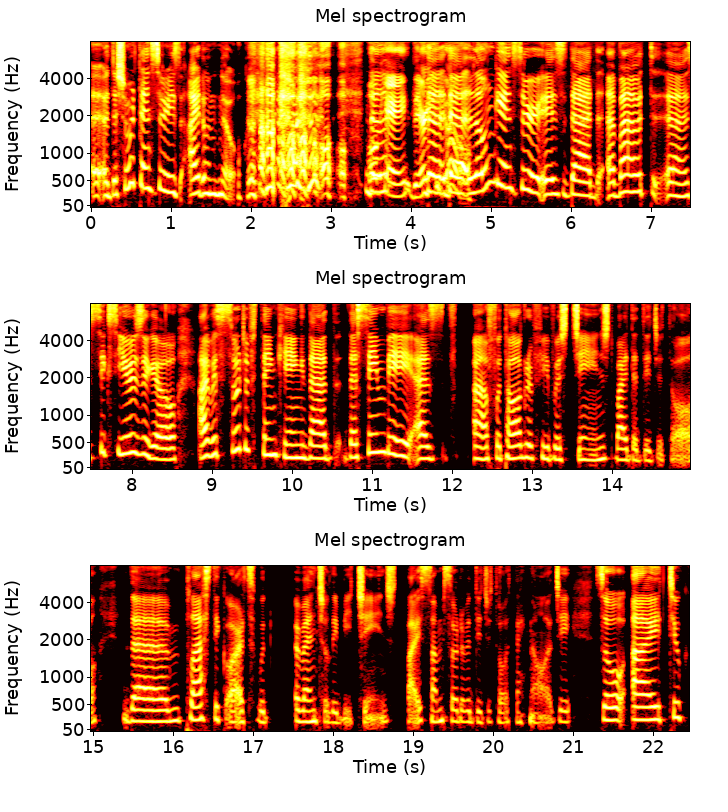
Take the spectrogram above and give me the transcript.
uh, the short answer is I don't know. okay, there the, you go. The long answer is that about uh, six years ago, I was sort of thinking that the same way as uh, photography was changed by the digital, the plastic arts would eventually be changed by some sort of a digital technology. So I took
